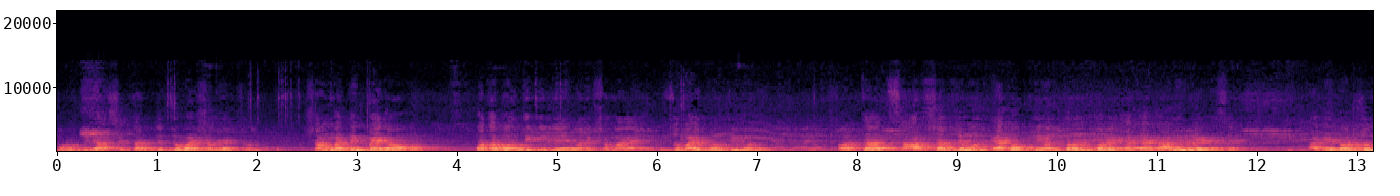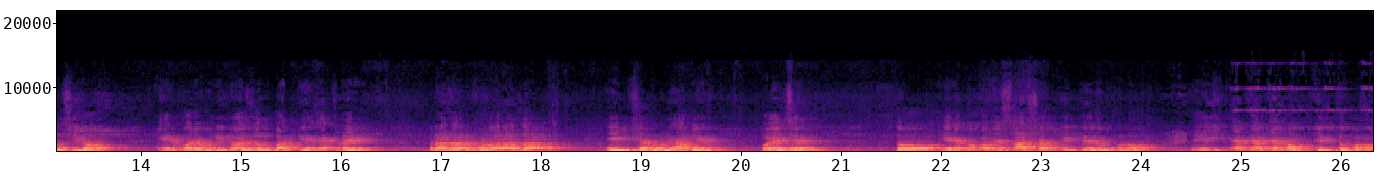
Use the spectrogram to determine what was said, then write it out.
মুরব্বীরা আছেন তার ভিতরে জোবাই সব একজন। সাংবাদিক ভাইরাও কথা বলতে গেলে অনেক সময় জোবাই পন্থী বলে। অর্থাৎ সার সাহেব যেমন একক নিয়ন্ত্রণ করে একা আমি রয়ে গেছে। আগে দশজন ছিল, এরপরে উনি নয়জন বাদ দিয়ে একলাই রাজার বলা রাজা। এই হিসাবে উনি আমির হয়েছেন। তো এরকম ভাবে সার সার কোনো এই একা একক কিন্তু কোনো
